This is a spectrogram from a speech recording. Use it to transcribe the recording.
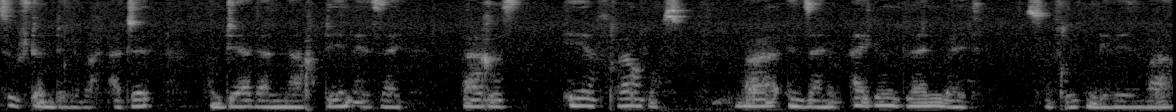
zustande gebracht hatte und der dann, nachdem er sein wahres Ehefrau los war, in seinem eigenen kleinen Welt zufrieden gewesen war.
